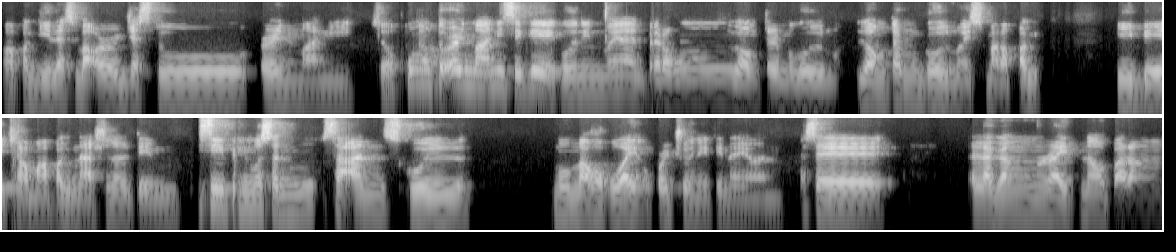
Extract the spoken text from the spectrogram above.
Makapag-gilas ba? Or just to earn money? So kung to earn money, sige, kunin mo yan. Pero kung long-term goal, long-term goal mo is makapag PBA tsaka makapag-national team, isipin mo saan, saan school mo makukuha yung opportunity na yon. Kasi talagang right now, parang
